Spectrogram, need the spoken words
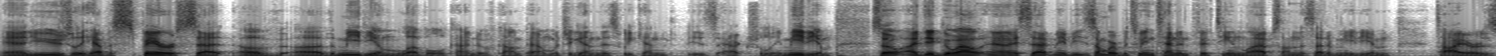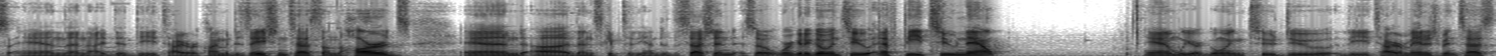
and you usually have a spare set of uh, the medium level kind of compound, which again this weekend is actually medium. So I did go out and I set maybe somewhere between 10 and 15 laps on the set of medium tires, and then I did the tire acclimatization test on the hards, and uh, then skipped to the end of the session. So we're going to go into FP2 now, and we are going to do the tire management test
